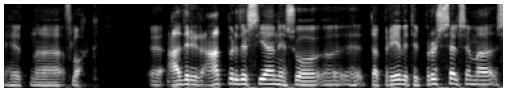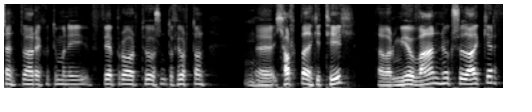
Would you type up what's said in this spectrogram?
hérna flokk. Uh, aðrir atbyrður síðan eins og uh, þetta brefi til Brussel sem að sendt var einhvern tímann í februar 2014 uh, hjálpaði ekki til. Það var mjög vanhugsuð aðgerð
